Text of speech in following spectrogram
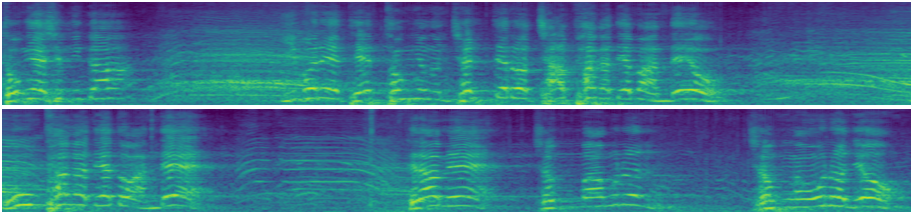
동의하십니까? 이번에 대통령은 절대로 좌파가 되면 안 돼요. 우파가 돼도 안 돼. 그 다음에 정광훈은, 정광훈은요,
